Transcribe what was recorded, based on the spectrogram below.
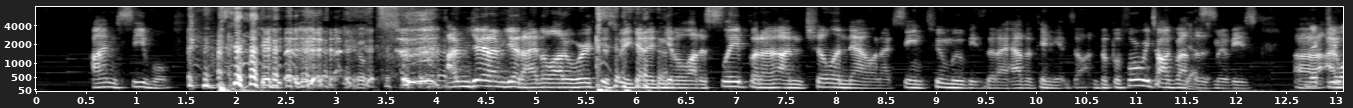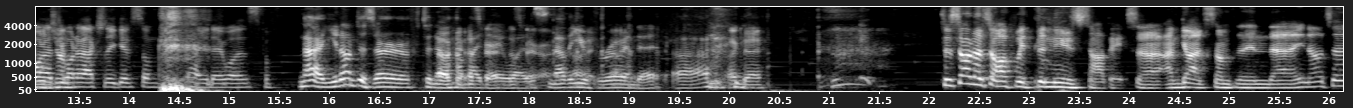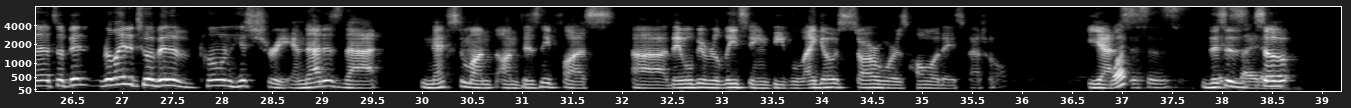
I'm Seawolf. I'm good. I'm good. I had a lot of work this week. I didn't get a lot of sleep, but I, I'm chilling now, and I've seen two movies that I have opinions on. But before we talk about Yes. those movies, uh, Nick, do you want to do you jump- want to actually give some how your day was? Before? Nah, you don't deserve to know Okay, how my fair, day was. fair, Now that alright, you've ruined it. Uh, Okay. to start us off with the news topics, uh, I've got something that you know it's a it's a bit related to a bit of Pone history, and that is that next month on Disney Plus, uh, they will be releasing the Lego Star Wars Holiday Special. Yes, What? this is this is so.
